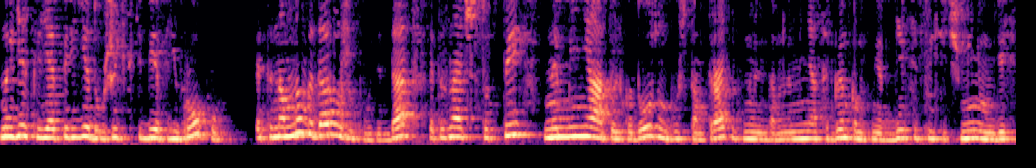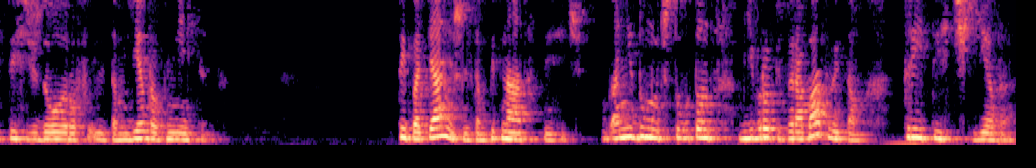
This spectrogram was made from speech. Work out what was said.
Но если я перееду жить к тебе в Европу, это намного дороже будет, да? Это значит, что ты на меня только должен будешь там тратить, ну или там на меня с ребенком, например, 10 тысяч, минимум 10 тысяч долларов или там евро в месяц. Ты потянешь или там 15 тысяч. Они думают, что вот он в Европе зарабатывает там 3 тысячи евро.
